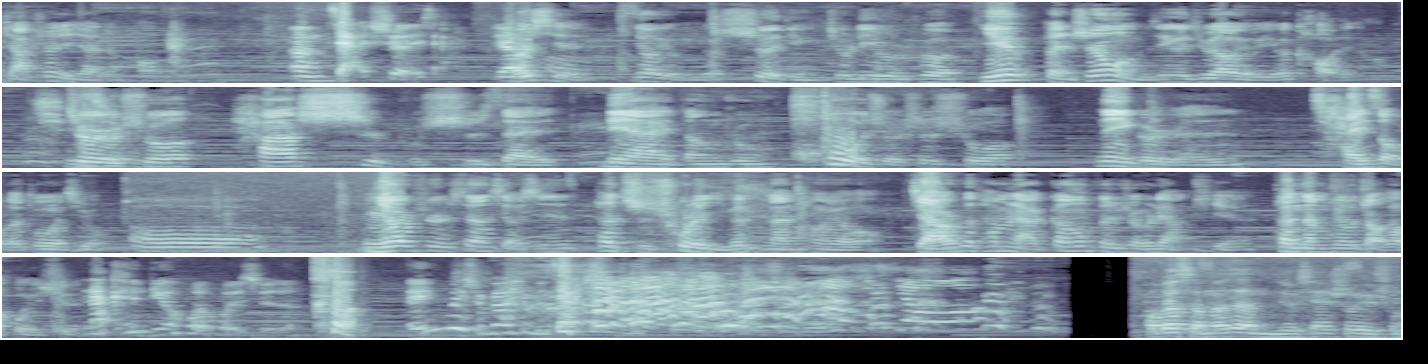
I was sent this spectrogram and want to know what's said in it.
假设一下就好了。嗯，假设一下，而且要有一个设定，就例如说，因为本身我们这个就要有一个考量，就是说他是不是在恋爱当中，或者是说那个人才走了多久。哦。你要是像小新，她只处了一个男朋友。假如说他们俩刚分手两天，她男朋友找她回去，那肯定会回去的。哼，哎，为什么要这么假设呢？好笑啊。好吧，小曼子，你就先说一说。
